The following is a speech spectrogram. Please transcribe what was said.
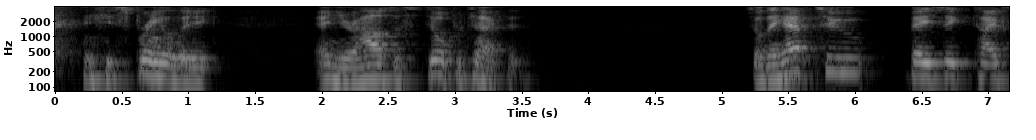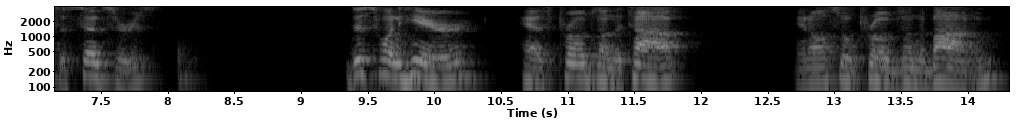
you spring a leak, and your house is still protected. So they have two basic types of sensors. This one here has probes on the top and also probes on the bottom.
